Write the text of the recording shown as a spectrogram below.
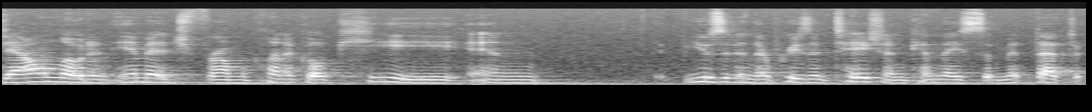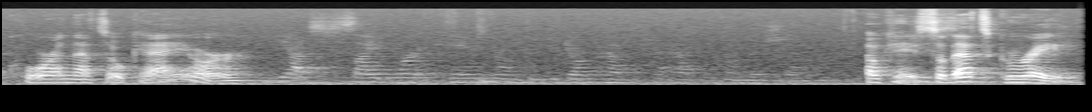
download an image from Clinical Key and use it in their presentation, can they submit that to core and that's okay, or cite where it came from, but you don't have to have permission. Okay, so that's great.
